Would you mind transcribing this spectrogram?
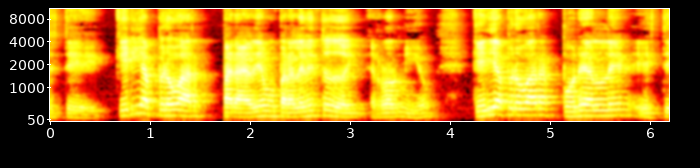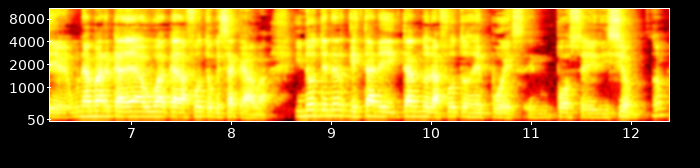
este, quería probar para, digamos, para el evento de hoy, error mío, quería probar ponerle este, una marca de agua a cada foto que sacaba y no tener que estar editando las fotos después, en post edición, ¿no?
